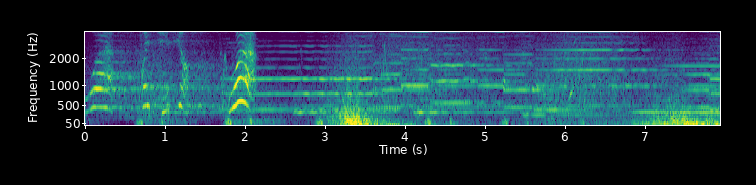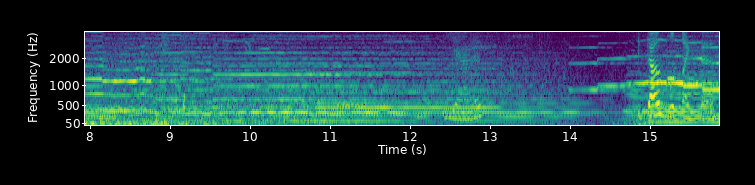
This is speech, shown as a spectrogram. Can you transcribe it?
喂，快醒醒！喂。 Does look like this.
